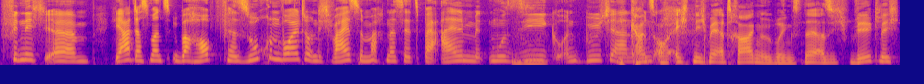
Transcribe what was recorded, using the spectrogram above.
finde ich, ähm, ja, dass man es überhaupt versuchen wollte. Und ich weiß, wir machen das jetzt bei allem mit Musik und Büchern. Ich kann es auch echt nicht mehr ertragen übrigens. Ne? Also ich wirklich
